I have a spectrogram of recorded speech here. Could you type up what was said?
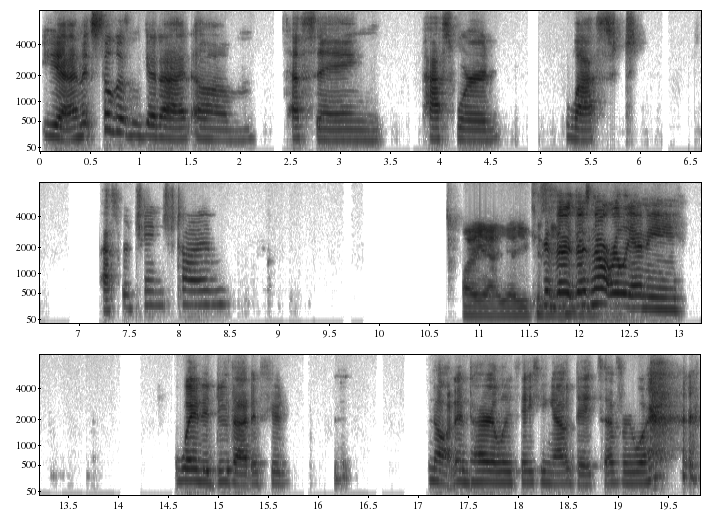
yeah, and it still doesn't get at um, testing password last password change time. Oh yeah, yeah. You because there, there's not really any way to do that if you're not entirely faking out dates everywhere.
